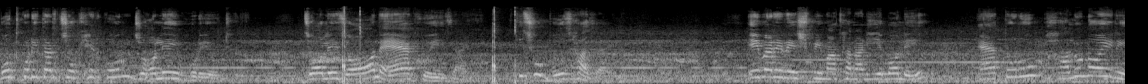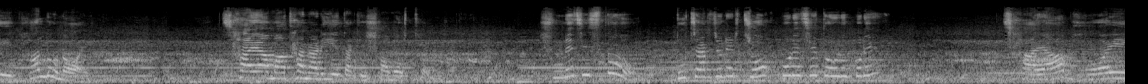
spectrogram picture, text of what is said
বোধ করি তার চোখের কোণ জলে ভরে ওঠে। জলে জল এক হয়ে যায়, কিছু বোঝা যায় এবারে রেশমি মাথা নাড়িয়ে বলে, এত রূপ ভালো নয় রে, ভালো নয়। ছায়া মাথা নাড়িয়ে তাকে সমর্থন শুনেছিস তো, দু চারজনের চোখ পড়েছে তোর উপরে? ছায়া ভয়ে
